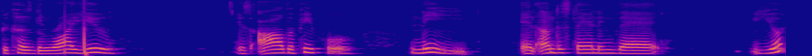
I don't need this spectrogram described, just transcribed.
because the raw you is all the people need and understanding that you're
